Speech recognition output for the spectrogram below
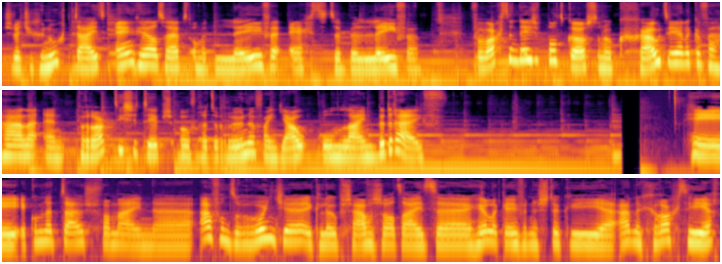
zodat je genoeg tijd en geld hebt om het leven echt te beleven. Verwacht in deze podcast dan ook goud eerlijke verhalen en praktische tips over het runnen van jouw online bedrijf. Hey, ik kom net thuis van mijn uh, avondrondje. Ik loop s'avonds altijd uh, heerlijk even een stukje uh, aan de gracht hier.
